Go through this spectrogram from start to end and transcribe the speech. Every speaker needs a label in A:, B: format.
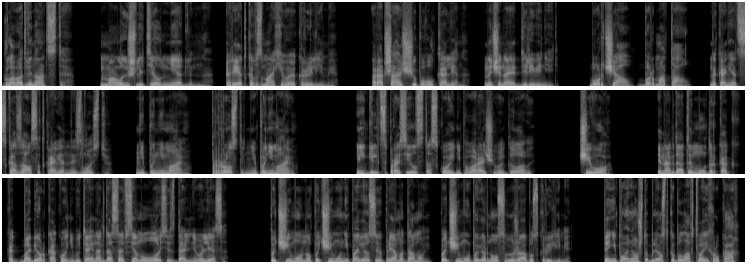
A: Глава 12. Малыш летел медленно, редко взмахивая крыльями. Радша ощупывал колено. Начинает деревенеть. Бурчал, бормотал. Наконец сказал с откровенной злостью. «Не понимаю. Просто не понимаю». Игельд спросил с тоской, не поворачивая головы. «Чего? Иногда ты мудр, как, как бобер какой-нибудь, а иногда совсем лось из дальнего леса. Почему? Ну почему не повез ее прямо домой? Почему повернул свою жабу с крыльями? Ты не понял, что блестка была в твоих руках?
